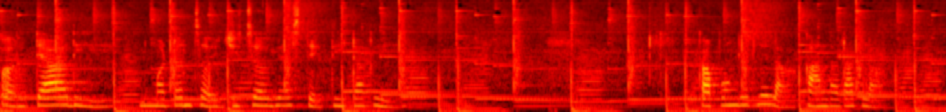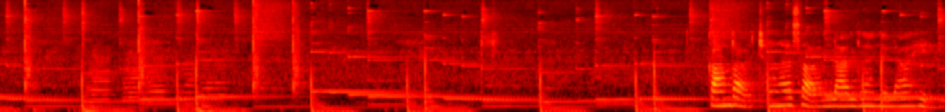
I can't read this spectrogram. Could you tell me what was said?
पण त्याआधी मटणचं जी चवी असते ती टाकली. कापून घेतलेला कांदा टाकला. कांदा छान असा लाल झालेला आहे.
